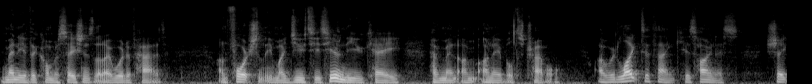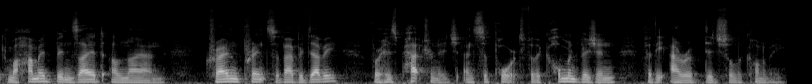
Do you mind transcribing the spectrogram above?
many of the conversations that I would have had. Unfortunately, my duties here in the UK have meant I'm unable to travel. I would like to thank His Highness Sheikh Mohammed bin Zayed Al Nahyan, Crown Prince of Abu Dhabi, for his patronage and support for the common vision for the Arab digital economy.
